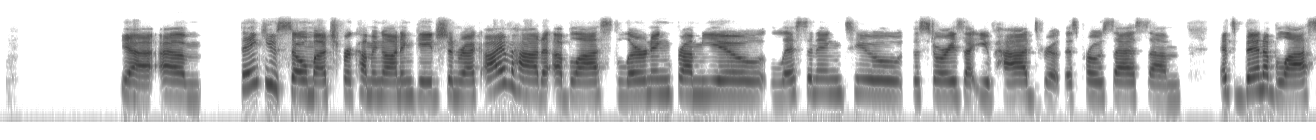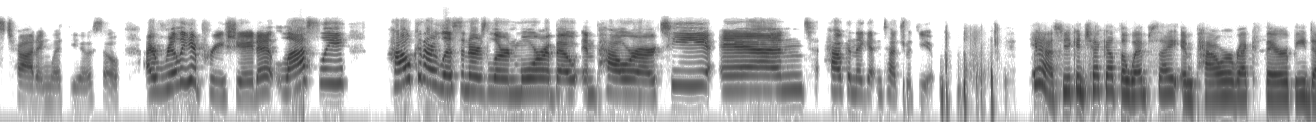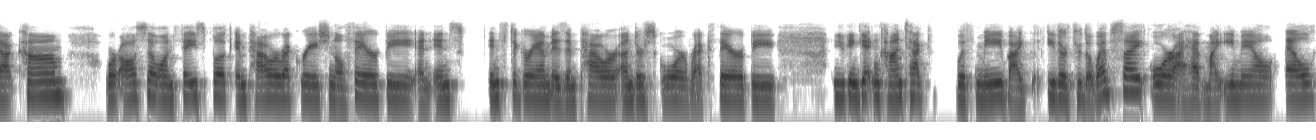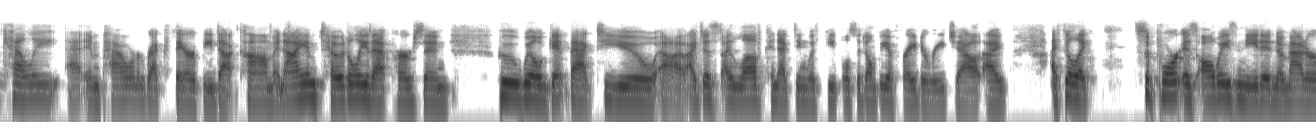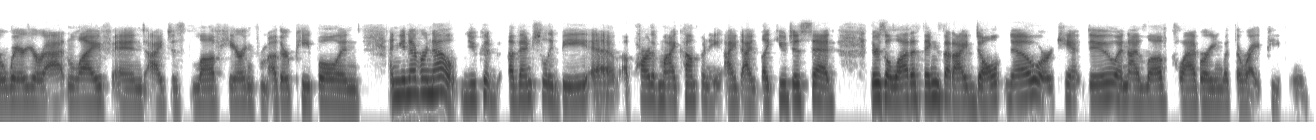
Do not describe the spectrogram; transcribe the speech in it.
Yeah um thank you so much for coming on Engaged in Rec. I've had a blast learning from you, listening to the stories that you've had throughout this process. Um, it's been a blast chatting with you. So I really appreciate it. Lastly, how can our listeners learn more about Empower RT and how can they get in touch with you? Yeah, so you can check out the website empowerrectherapy.com. We're also on Facebook, Empower Recreational Therapy, and Instagram is empower underscore rec therapy. You can get in contact with me by either through the website or I have my email, lkelly at empowerrectherapy.com. And I am totally that person who will get back to you. Uh, I just, I love connecting with people. So don't be afraid to reach out. I, I feel like support is always needed no matter where you're at in life and i just love hearing from other people and and you never know you could eventually be a, a part of my company I, I, like you just said there's a lot of things that i don't know or can't do and i love collaborating with the right people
